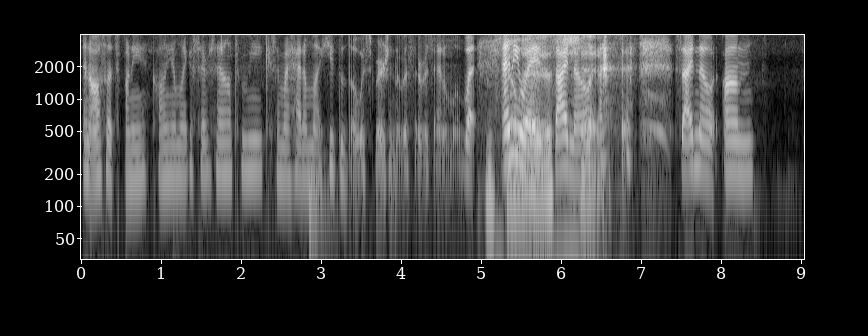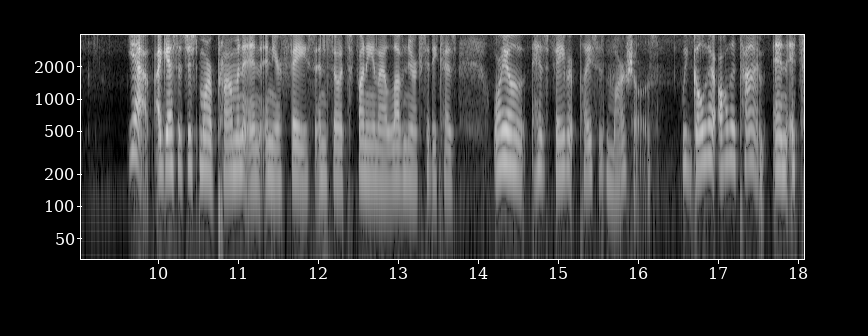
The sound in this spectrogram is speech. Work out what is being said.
and also, it's funny calling him like a service animal to me because in my head I'm like he's the lowest version of a service animal. But anyways, side note, side note. Um, yeah, I guess it's just more prominent in, in your face, and so it's funny. And I love New York City because Oreo, his favorite place is Marshalls. We go there all the time, and it's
